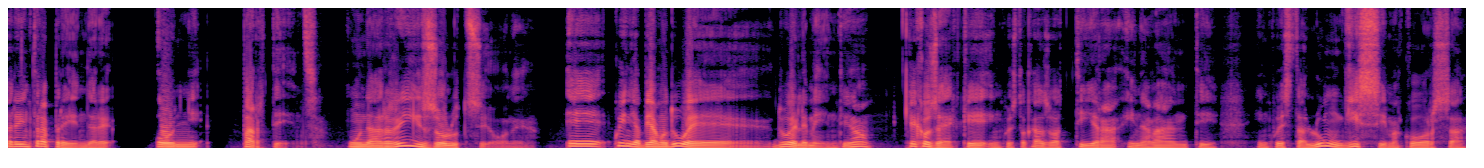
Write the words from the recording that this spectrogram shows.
per intraprendere ogni partenza, una risoluzione. E quindi abbiamo due, due elementi, no? Che cos'è che in questo caso attira in avanti in questa lunghissima corsa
